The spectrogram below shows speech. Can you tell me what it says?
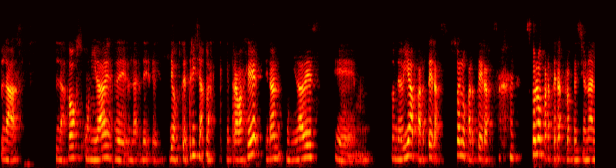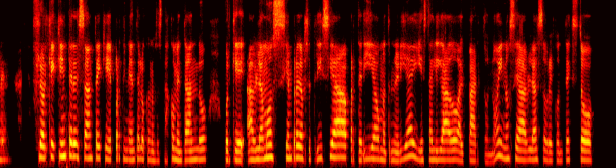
las dos unidades de, de, obstetricia en las que trabajé eran unidades eh, donde había parteras, solo parteras, solo parteras profesionales. Flor, qué, interesante y qué pertinente lo que nos estás comentando, porque hablamos siempre de obstetricia, partería o matronería y está ligado al parto, ¿no? Y no se habla sobre el contexto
